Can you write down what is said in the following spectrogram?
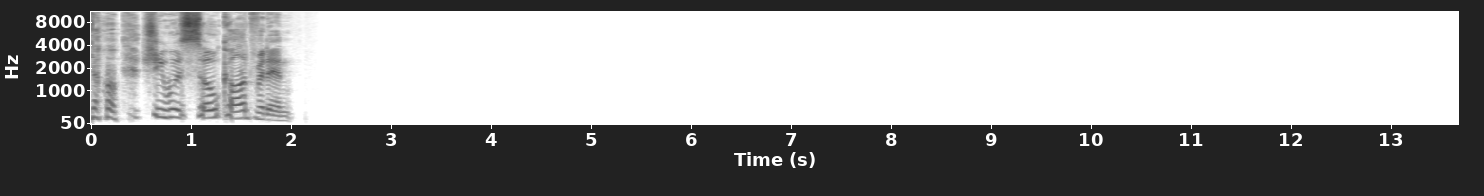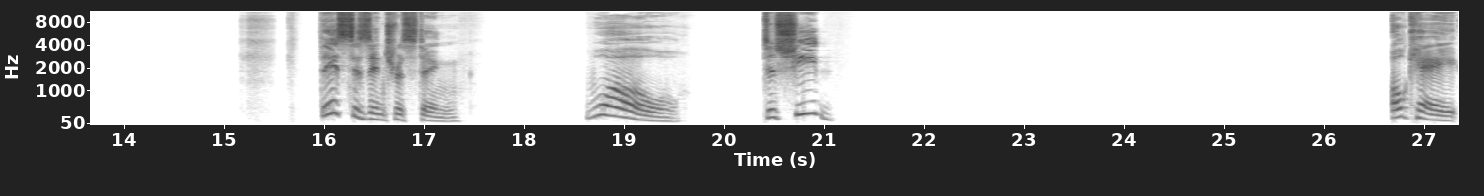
No, she was so confident. This is interesting. Whoa. Does she Okay,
